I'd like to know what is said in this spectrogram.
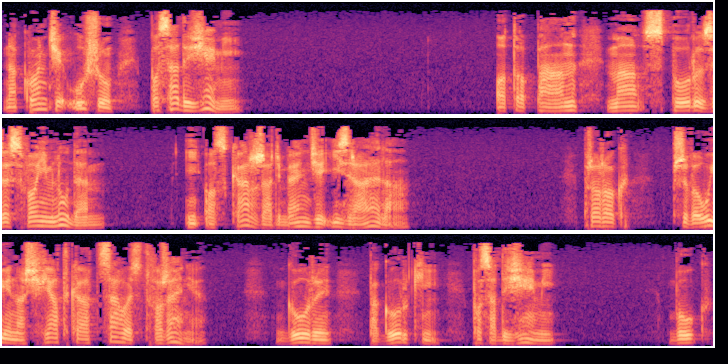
Nakłoncie uszu posady ziemi. Oto Pan ma spór ze swoim ludem i oskarżać będzie Izraela. Prorok przywołuje na świadka całe stworzenie. Góry, pagórki, posady ziemi. Bóg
